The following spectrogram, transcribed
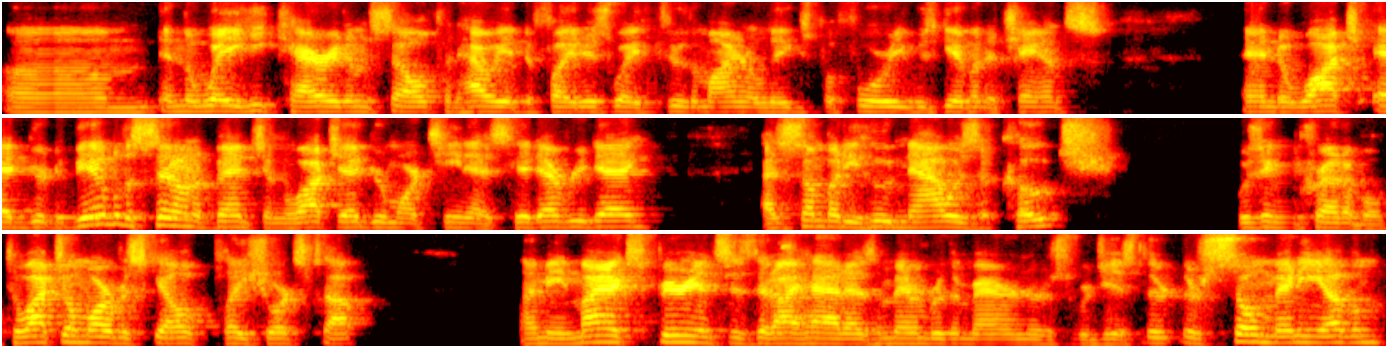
Um, and the way he carried himself and how he had to fight his way through the minor leagues before he was given a chance. And to watch Edgar, to be able to sit on a bench and watch Edgar Martinez hit every day as somebody who now is a coach was incredible. To watch Omar Vizquel play shortstop. I mean, my experiences that I had as a member of the Mariners were just there, there's so many of them.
